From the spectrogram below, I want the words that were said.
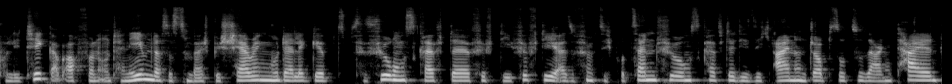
Politik, aber auch von Unternehmen, dass es zum Beispiel Sharing-Modelle gibt für Führungskräfte, 50-50, also 50 Prozent Führungskräfte, die sich einen Job sozusagen teilen.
